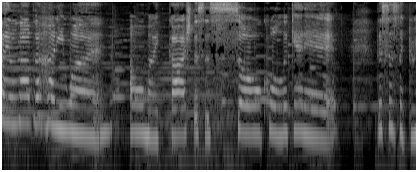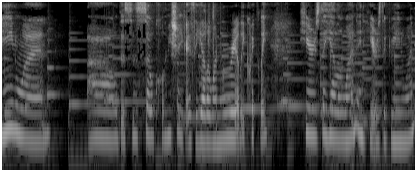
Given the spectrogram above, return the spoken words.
I love the Honeeey one. Oh my gosh, this is so cool. Look at it. This is the green one. Oh, this is so cool. Let me show you guys the yellow one really quickly. Here's the yellow one and here's the green one.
